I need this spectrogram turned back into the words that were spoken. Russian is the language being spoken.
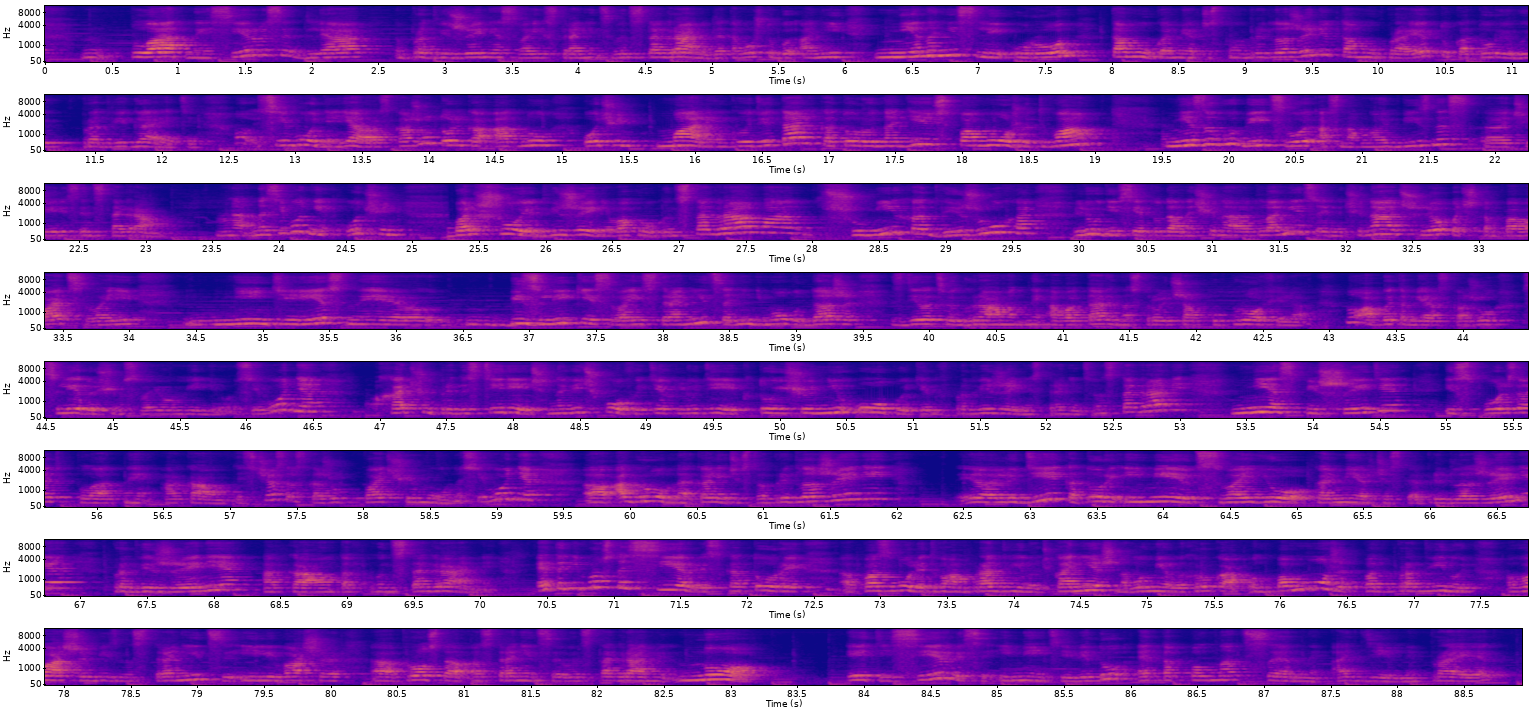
платные сервисы для продвижения своих страниц в Инстаграме, для того, чтобы они не нанесли урон тому коммерческому предложению, тому проекту, который вы продвигаете. Ну, сегодня я расскажу только одну очень маленькую деталь, которую, надеюсь, поможет вам не загубить свой основной бизнес э, через Инстаграм. На сегодня очень большое движение вокруг Инстаграма, шумиха, движуха, люди все туда начинают ломиться и начинают шлепать, штамповать свои неинтересные, безликие свои страницы, они не могут даже сделать свой грамотный аватар и настроить шапку профиля. Ну, об этом я расскажу в следующем своем видео. Сегодня хочу предостеречь новичков и тех людей, кто еще не опытен в продвижении страниц в Инстаграме, не спешите использовать платные аккаунты. Сейчас расскажу почему. На сегодня э, огромное количество предложений людей, которые имеют свое коммерческое предложение, продвижение аккаунтов в Инстаграме. Это не просто сервис, который э, позволит вам продвинуть, конечно, в умелых руках, он поможет продвинуть ваши бизнес-страницы или ваши э, просто э, страницы в Инстаграме, но эти сервисы, имейте в виду, это полноценный отдельный проект,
